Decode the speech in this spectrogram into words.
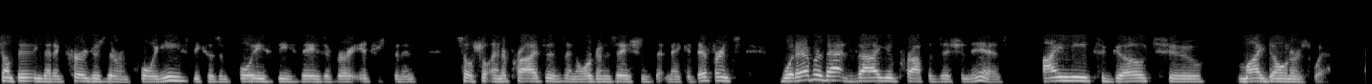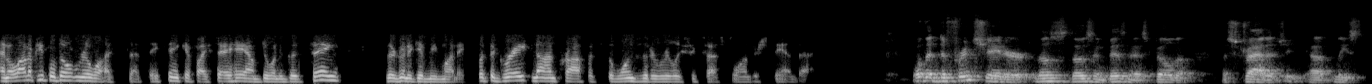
something that encourages their employees because employees these days are very interested in social enterprises and organizations that make a difference. Whatever that value proposition is, I need to go to my donors with. And a lot of people don't realize that. They think if I say, hey, I'm doing a good thing, they're going to give me money. But the great nonprofits, the ones that are really successful, understand that. Well, the differentiator, those those in business build a, a strategy. Uh, at least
